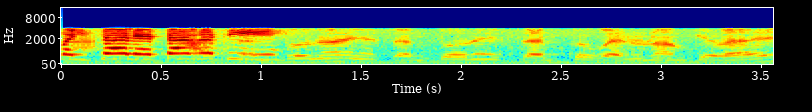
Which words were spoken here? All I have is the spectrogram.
પૈસા લેતા નથી. સંતો ને સંતો એનું નામ કેવાય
